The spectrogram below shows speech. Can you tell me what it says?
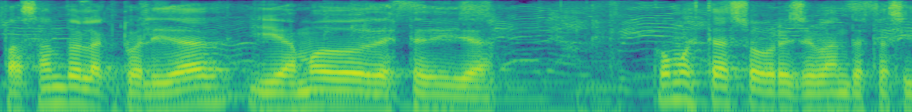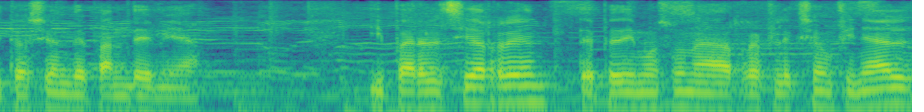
Pasando a la actualidad y a modo de despedida, ¿cómo estás sobrellevando esta situación de pandemia? Y para el cierre te pedimos una reflexión final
